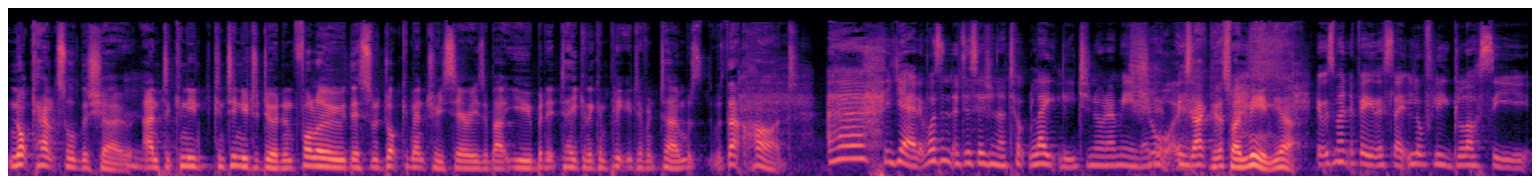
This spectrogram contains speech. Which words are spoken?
not cancel the show Mm. and to con- continue to do it and follow this sort of documentary series about you, but it taking a completely different turn was was that hard? Uh, yeah, it wasn't a decision I took lightly. Do you know what I mean? Sure, didn't- exactly. That's what I mean. Yeah. It was meant to be this like lovely glossy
